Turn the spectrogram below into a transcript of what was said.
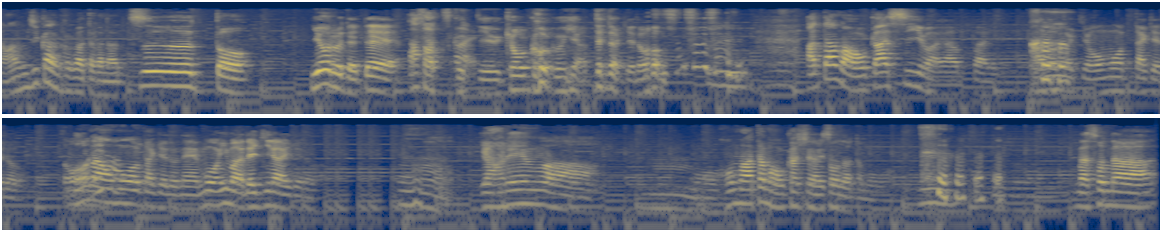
何時間かかったかな、ずーっと夜出て朝着くっていう強行軍やってたけど、う ん頭おかしいわ、やっぱり。あの時思ったけど。今思ったけどね、もう今はできないけど。うん。やれんわ。もうほんま頭おかしくなりそうだったもん。うんまあそんな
